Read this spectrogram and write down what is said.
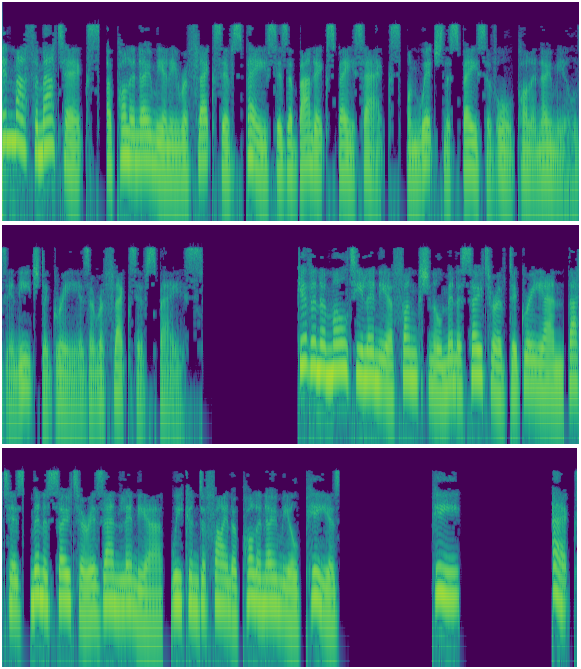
In mathematics, a polynomially reflexive space is a Banach space X, on which the space of all polynomials in each degree is a reflexive space. Given a multilinear functional Minnesota of degree n that is, Minnesota is n-linear, we can define a polynomial p as p x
